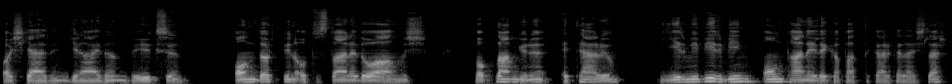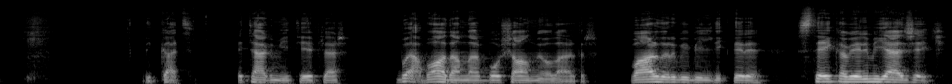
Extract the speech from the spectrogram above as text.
hoş geldin günaydın büyüksün. 14.030 tane doğa almış. Toplam günü Ethereum 21.010 taneyle kapattık arkadaşlar. Dikkat. Ethereum ETF'ler bu, bu adamlar boş almıyorlardır. Vardır bir bildikleri. Stake haberi mi gelecek?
